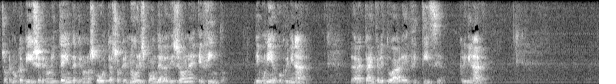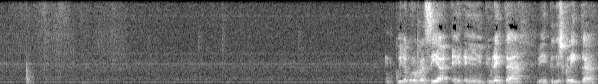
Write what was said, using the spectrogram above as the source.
Ciò che non capisce, che non intende, che non ascolta, ciò che non risponde alla visione è finto, demoniaco, criminale. La realtà intellettuale è fittizia, criminale. Qui la burocrazia è, è più letta, è più descritta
